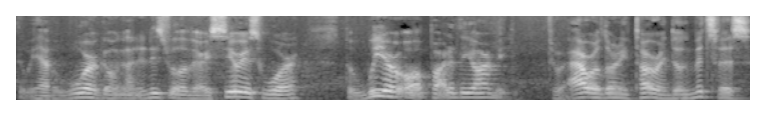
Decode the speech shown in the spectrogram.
that we have a war going on in Israel, a very serious war, but we are all part of the army. Through our learning Torah and doing mitzvahs,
